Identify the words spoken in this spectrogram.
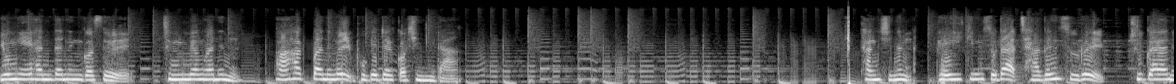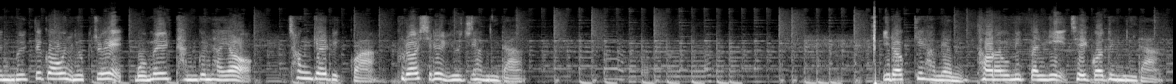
용해한다는 것을 증명하는 화학 반응을 보게 될 것입니다. 당신은 베이킹소다 작은 수를 주가하는 물 뜨거운 욕조에 몸을 담근하여 청결빛과 브러쉬를 유지합니다. 이렇게 하면 더러움이 빨리 제거됩니다.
